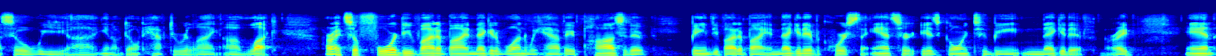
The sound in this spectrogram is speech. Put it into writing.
so we uh, you know, don't have to rely on luck. All right, so 4 divided by negative 1, we have a positive being divided by a negative. Of course, the answer is going to be negative, all right? And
